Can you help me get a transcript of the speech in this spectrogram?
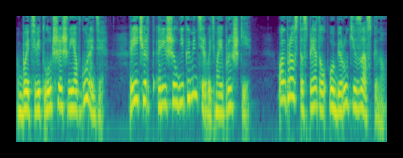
Бетти ведь лучшая швея в городе. Ричард решил не комментировать мои прыжки. Он просто спрятал обе руки за спину.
